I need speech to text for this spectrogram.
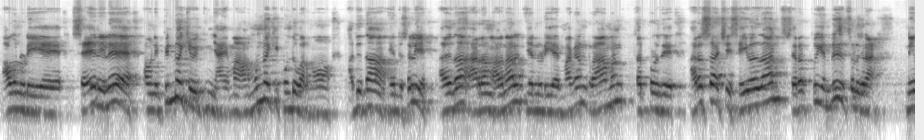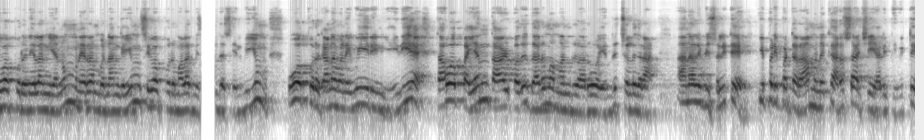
அவனுடைய செயலிலே அவனை பின்னோக்கி வைக்கும் நியாயமா? அவனை முன்னோக்கி கொண்டு வரணும். அதுதான் என்று சொல்லி அதுதான் அறம். அதனால் என்னுடைய மகன் ராமன் தற்பொழுது அரசாட்சி செய்வதுதான் சிறப்பு என்று சொல்லுகிறான். நிவப்புறு நிலன் எனும் நிரம்பு நங்கையும் சிவப்புறு மலர் மிசந்த செல்வியும் உவப்புறு கணவனை உயிரின் எய்திய தவ பயன் தாழ்ப்பது தர்மம் அன்று அரோ என்று சொல்லுகிறான். ஆனால் இப்படி சொல்லிட்டு இப்படிப்பட்ட ராமனுக்கு அரசாட்சியை அளித்து விட்டு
